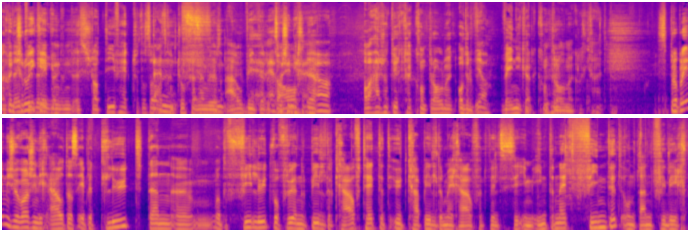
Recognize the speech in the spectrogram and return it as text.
absolut du ruhig geben ein Stativ hättest oder so, das könntest du aufstellen, dann würde es auch wieder wär's wahrscheinlich, gehen. ja. Aber hast natürlich keine Kontrollmöglichkeit, oder Ja. weniger Kontrollmöglichkeiten. Das Problem ist ja wahrscheinlich auch, dass eben die Leute dann, ähm, oder viele Leute, die früher Bilder gekauft hätten, heute keine Bilder mehr kaufen, weil sie sie im Internet finden und dann vielleicht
